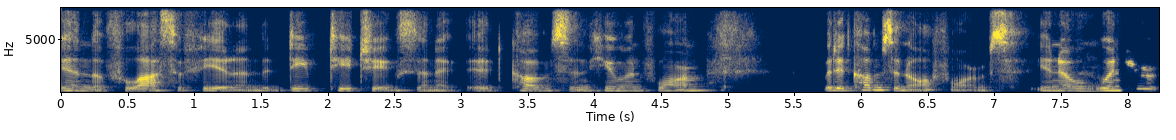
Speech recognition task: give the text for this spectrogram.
in the philosophy and in the deep teachings and it, it comes in human form but it comes in all forms you know yeah. when your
